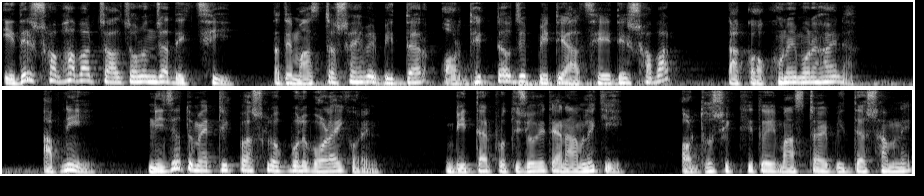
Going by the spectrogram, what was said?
এদের স্বভাব আর চালচলন যা দেখছি তাতে মাস্টার সাহেবের বিদ্যার অর্ধেকটাও যে পেটে আছে এদের সবার, তা কখনোই মনে হয় না। আপনি নিজে তো ম্যাট্রিক পাস লোক বলে বড়াই করেন। বিদ্যার প্রতিযোগিতায় নামলে কি অর্ধশিক্ষিত এই মাস্টার বিদ্যার সামনে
